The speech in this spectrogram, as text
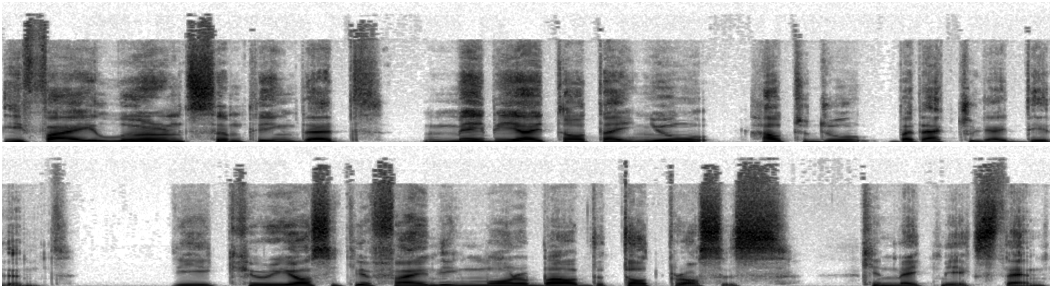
if I learn something that maybe I thought I knew how to do, but actually I didn't the curiosity of finding more about the thought process can make me extend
